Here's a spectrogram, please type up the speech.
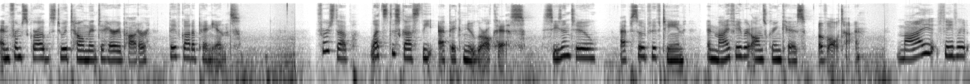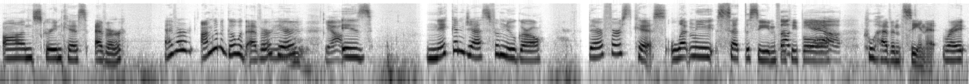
and from Scrubs to Atonement to Harry Potter, they've got opinions. First up, let's discuss the epic New Girl Kiss, Season 2, Episode 15, and my favorite on screen kiss of all time. My favorite on screen kiss ever, ever, I'm gonna go with ever here, Yeah. is Nick and Jess from New Girl. Their first kiss. Let me set the scene for Fuck people yeah. who haven't seen it, right?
